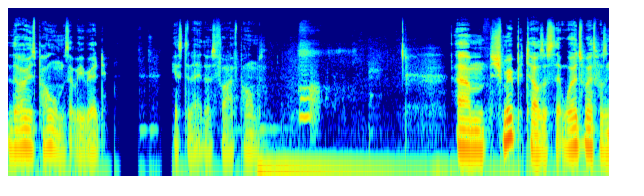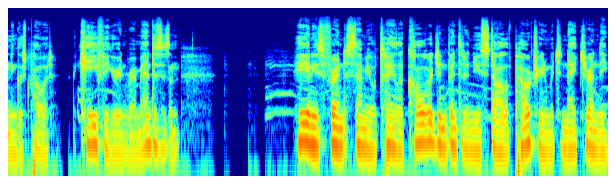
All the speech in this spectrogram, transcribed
those poems that we read yesterday. Those five poems. Um, Shmoop tells us that Wordsworth was an English poet, a key figure in Romanticism. He and his friend Samuel Taylor Coleridge invented a new style of poetry in which nature and the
